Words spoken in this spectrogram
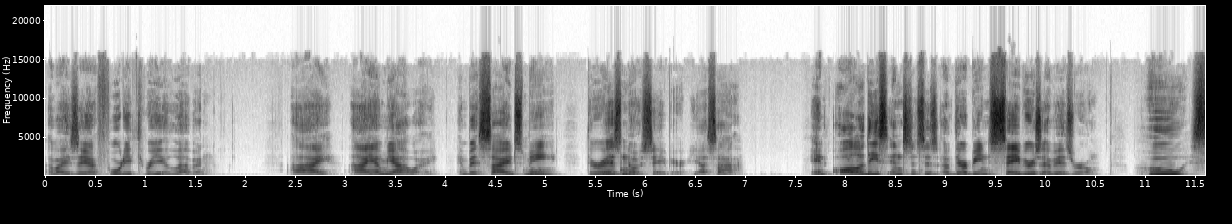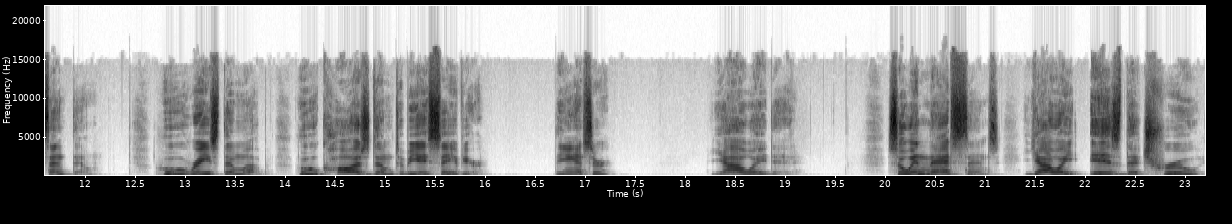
of Isaiah 43:11? I, I am Yahweh, and besides me, there is no Savior, Yasah. In all of these instances of there being saviors of Israel, who sent them? Who raised them up? Who caused them to be a Savior? The answer? Yahweh did. So, in that sense, Yahweh is the true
